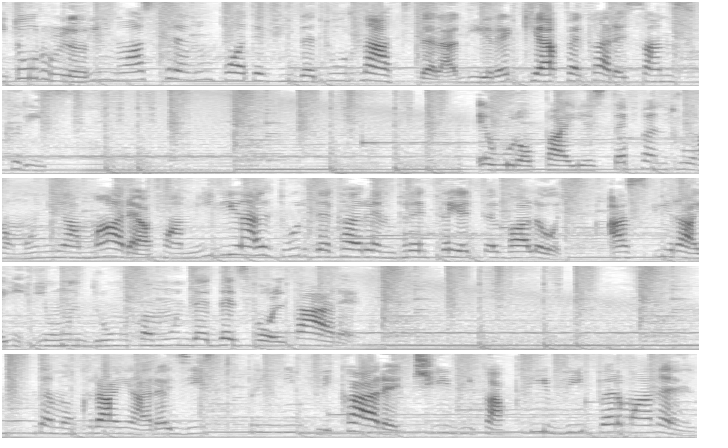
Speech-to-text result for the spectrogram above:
Viitorul rii noastre nu poate fi deturnat de la direcția pe care s-a înscris. Europa este pentru România marea familie alături de care împrătăiete valori, aspirai un drum comun de dezvoltare. Democrația rezist prin implicare civică activă permanent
